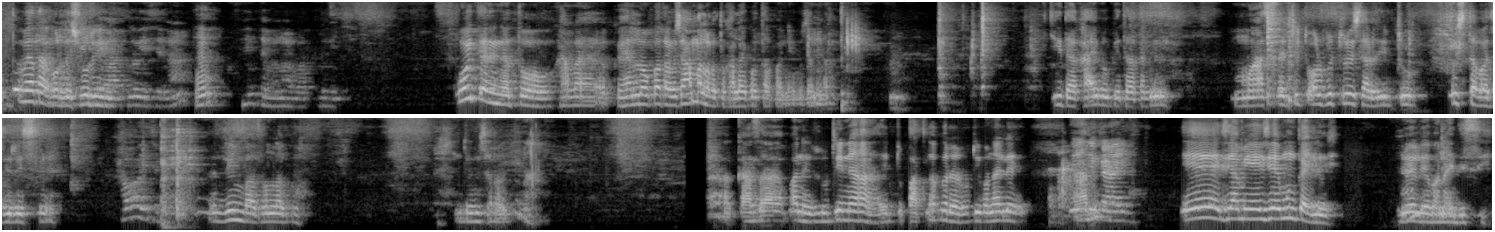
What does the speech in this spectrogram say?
এত ব্যথা করলে শরীর। হ্যাঁ? ভাত কইতেনি না তো খালা হ্যালো কথা কইছে আমার তো খালায় কথা কয়নি বুঝেন না। কি দা খাইব কি দা খালি? মাছ একটু অল্প একটু রয়েছে আর একটু উস্তা বাজি রয়েছে ডিম বাজন লাগবো। ডিম ছাড়া হইতো না। কাঁচা পানির রুটি না একটু পাতলা করে রুটি বানাইলে এই যে আমি এই যে এমন কাইলই লইলে বানাই দিছি।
